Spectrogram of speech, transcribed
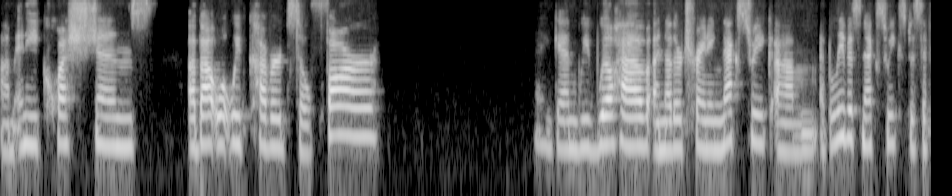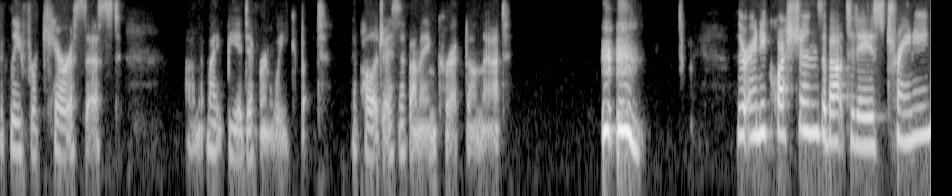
Um, any questions about what we've covered so far? Again, we will have another training next week. Um, I believe it's next week specifically for Care Assist. Um, it might be a different week, but I apologize if I'm incorrect on that. Are there any questions about today's training?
